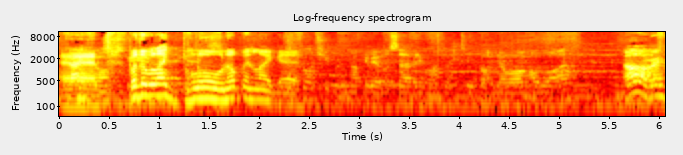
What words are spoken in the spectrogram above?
Guy Um, Fawkes. but they were like blown up in like a. Unfortunately, we're not going to be able to serve anyone with 2.0 or hot water. Oh right.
